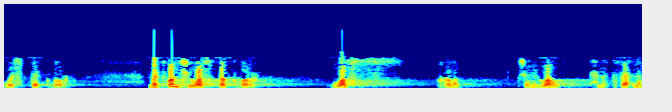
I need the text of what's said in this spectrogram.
واستكبر. ما تقولش واستكبر. وص غلط. عشان الواو إحنا اتفقنا.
